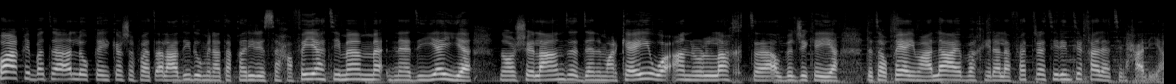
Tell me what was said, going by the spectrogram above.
وعقب تألقه كشفت العديد من التقارير الصحفية اهتمام ناديي نورشيلاند الدنماركي وأنرلاخت البلجيكية لتوقيع مع اللاعب خلال فترة الانتقالات الحالية.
